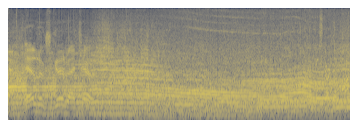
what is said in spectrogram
Yeah. It looks good right there. Start the hop.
